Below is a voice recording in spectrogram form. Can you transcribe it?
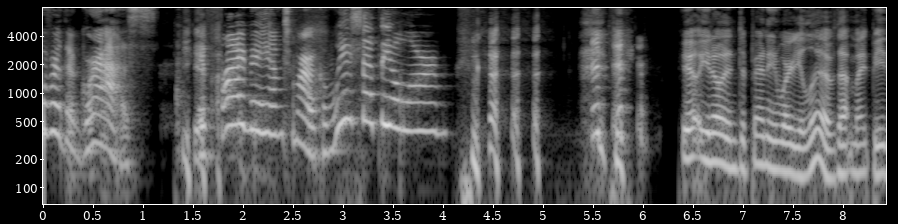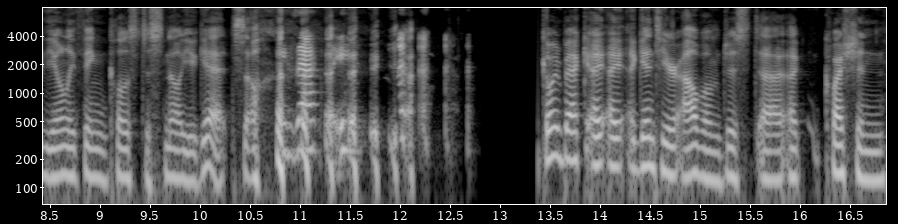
over the grass Yeah. at 5 a.m. tomorrow. Can we set the alarm? Yeah, you know, and depending where you live, that might be the only thing close to snow you get. So, Exactly. yeah. Going back I, I, again to your album, just uh, a question.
